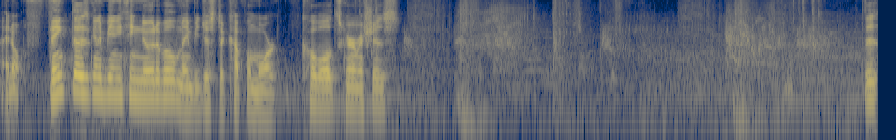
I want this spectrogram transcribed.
I don't think there's going to be anything notable. Maybe just a couple more kobold skirmishes. Does,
